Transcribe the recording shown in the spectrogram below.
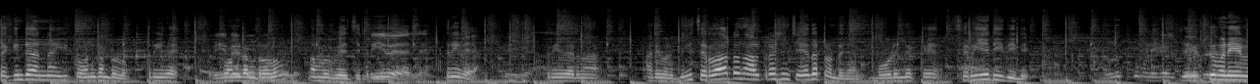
ടെക്കിന്റെ തന്നെ ഈ ടോൺ കൺട്രോളും ത്രീ വേ ടോൺ കൺട്രോളും നമ്മൾ ഉപയോഗിച്ചിട്ടുണ്ട് ത്രീ വേ അല്ലേ three way three way three വരുന്ന അടിപൊളി. പിന്നെ ചെറുതായിട്ടൊന്ന് ആൾട്രേഷൻ ചെയ്തിട്ടുണ്ട് ഞാൻ. ബോർഡിലൊക്കെ ചെറിയ രീതിയിൽ. നുണുക്ക് മണികൾ ചെറുക്ക് പണികൾ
